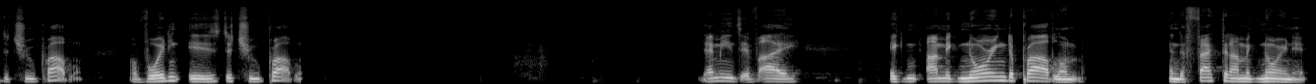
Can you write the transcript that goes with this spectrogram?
the true problem. Avoiding is the true problem. That means if I I'm ignoring the problem and the fact that I'm ignoring it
